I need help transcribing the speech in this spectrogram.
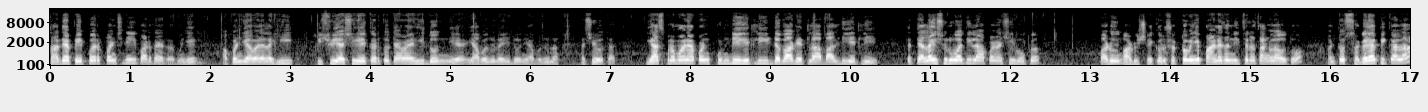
साध्या पेपर पंचनेही पाडता येतात. म्हणजे आपण ज्या वेळेला ही पिशवी अशी हे करतो त्यावेळेला ही दोन या या बाजूला ही दोन या बाजूला अशी होतात. याचप्रमाणे आपण कुंडी घेतली डबा घेतला बालदी घेतली तर त्यालाही सुरुवातीला आपण अशी भोकं पाडून पाडू हे शकतो. करू शकतो. म्हणजे पाण्याचा निचरा चांगला होतो आणि तो सगळ्या पिकाला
